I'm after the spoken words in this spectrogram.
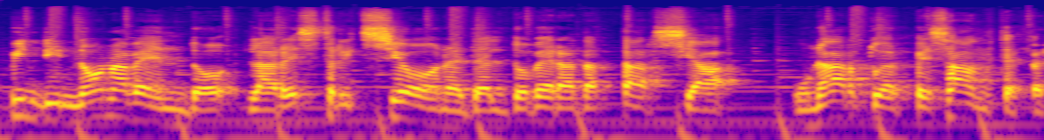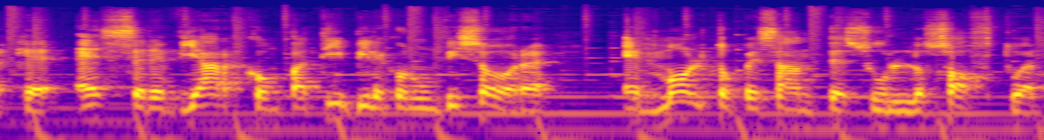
Quindi non avendo la restrizione del dover adattarsi a un hardware pesante, perché essere VR compatibile con un visore è molto pesante sul software,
